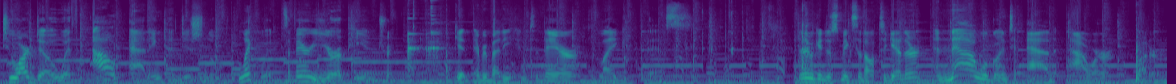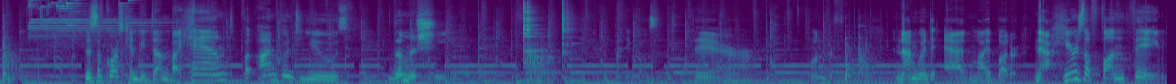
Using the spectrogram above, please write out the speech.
to our dough without adding additional liquid. It's a very European trick. Get everybody into there like this. And then we can just mix it all together. And now we're going to add our butter. This, of course, can be done by hand, but I'm going to use the machine. Everybody goes into there. Wonderful. And now I'm going to add my butter. Now, here's a fun thing.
